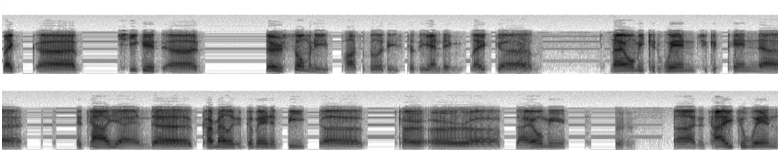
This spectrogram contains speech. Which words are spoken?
like, uh, she could. Uh, there's so many possibilities to the ending. Like, uh, Right. Naomi could win. She could pin uh, Natalya, and uh, Carmella could come in and beat uh, Car- or uh, Naomi. Mhm. Uh, Natalya could win.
